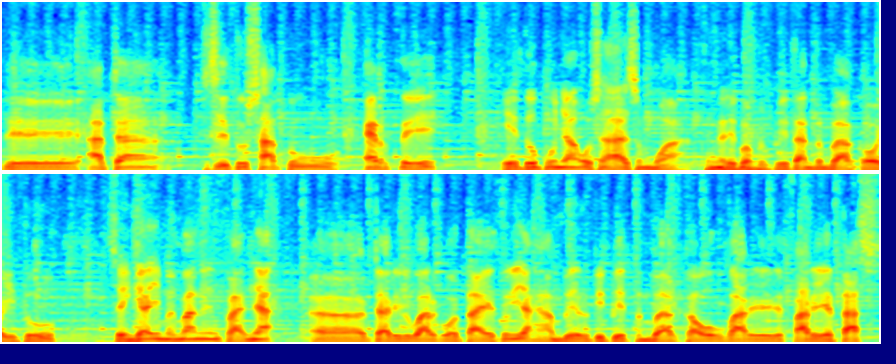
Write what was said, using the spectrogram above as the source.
di- ada di situ satu RT itu punya usaha semua dari pembibitan tembakau itu sehingga memang banyak eh, dari luar kota itu yang ambil bibit tembakau vari- varietas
